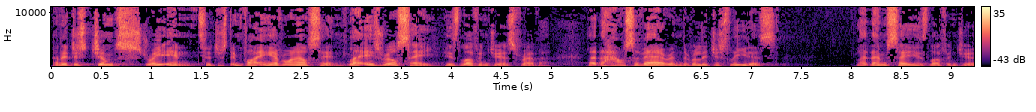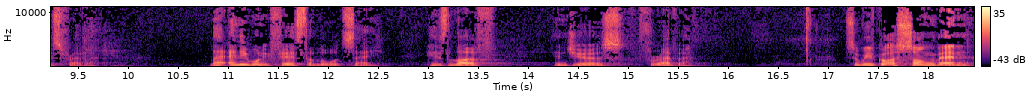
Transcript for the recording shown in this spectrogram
And it just jumps straight in to just inviting everyone else in. Let Israel say, His love endures forever. Let the house of Aaron, the religious leaders, let them say, His love endures forever. Let anyone who fears the Lord say, His love endures forever. So we've got a song then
